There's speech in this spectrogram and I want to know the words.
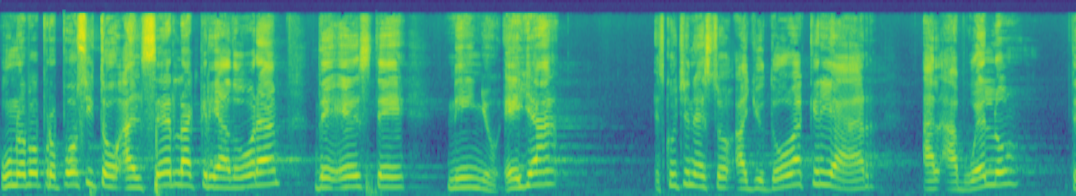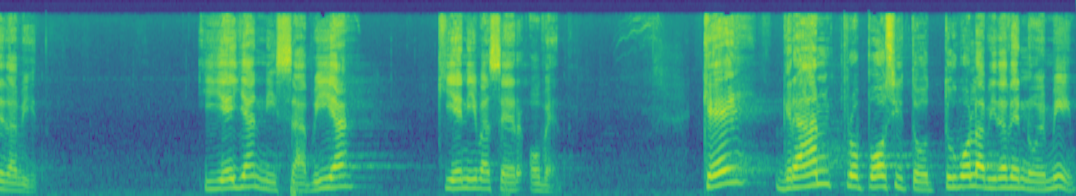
un nuevo propósito al ser la criadora de este niño. Ella escuchen esto, ayudó a criar al abuelo de David. Y ella ni sabía quién iba a ser Obed. Qué gran propósito tuvo la vida de Noemí.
